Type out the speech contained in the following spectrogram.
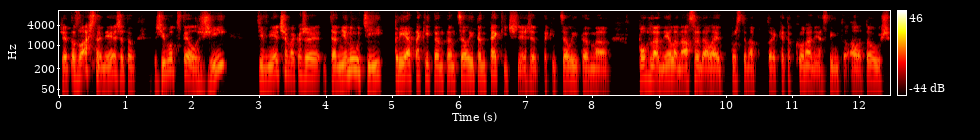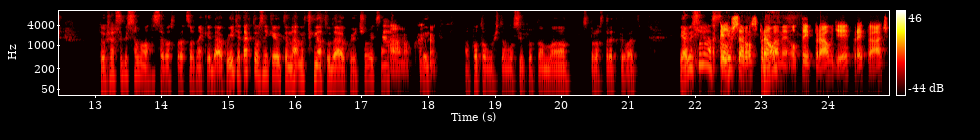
Že je to zvláštne, nie? Že ten život v tej lži ti v niečom akože ťa nenúti prijať taký ten, ten celý ten package, nie? Že taký celý ten uh, pohľad nielen na svet, ale aj proste na takéto konanie s týmto, ale to už, to už asi by som mal zase rozpracovať nejaké dávky. Vidíte, takto vznikajú tie námety na tú dávku, že človek sa Áno. a potom už to musí potom uh, sprostredkovať. Ja by som A vás... keď už sa rozprávame No. o tej pravde, prepáč,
